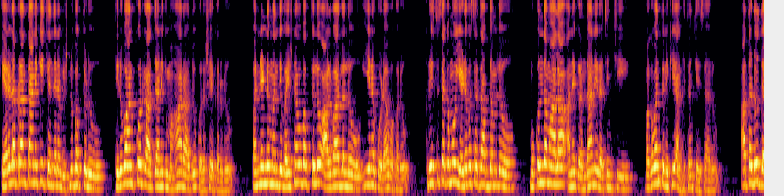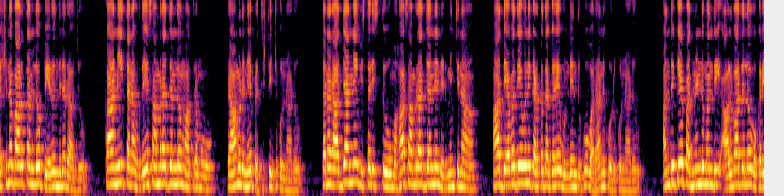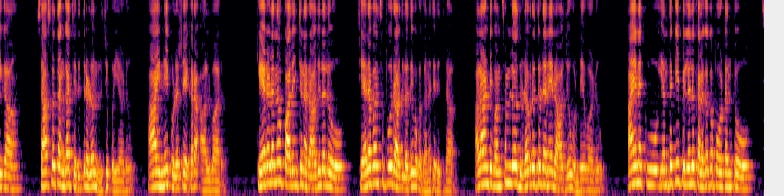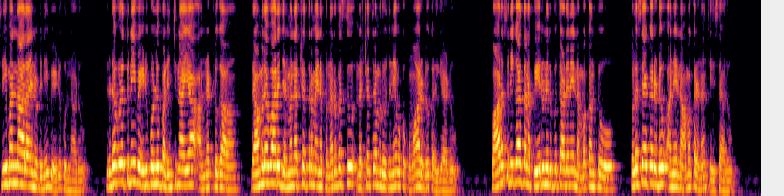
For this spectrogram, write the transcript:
కేరళ ప్రాంతానికి చెందిన విష్ణు భక్తుడు తిరువాన్కూర్ రాజ్యానికి మహారాజు కులశేఖరుడు. పన్నెండు మంది వైష్ణవ భక్తులు ఆల్వార్లలో ఈయన కూడా ఒకరు. క్రీస్తు శకము ఏడవ శతాబ్దంలో ముకుందమాల అనే గ్రంథాన్ని రచించి భగవంతునికి అంకితం చేశారు. అతడు దక్షిణ భారతంలో పేరొందిన రాజు. కానీ తన హృదయ సామ్రాజ్యంలో మాత్రము రాముడినే ప్రతిష్ఠించుకున్నాడు. తన రాజ్యాన్ని విస్తరిస్తూ మహాసామ్రాజ్యాన్ని నిర్మించిన ఆ దేవదేవుని గడప దగ్గరే ఉండేందుకు వరాన్ని కోరుకున్నాడు. అందుకే పన్నెండు మంది ఆల్వార్లలో ఒకరిగా శాశ్వతంగా చరిత్రలో నిలిచిపోయాడు. ఆయనే కులశేఖర ఆల్వార్ కేరళను పాలించిన రాజులలో చేరవంశపు రాజులది ఒక ఘన చరిత్ర. అలాంటి వంశంలో దృఢవ్రతుడనే రాజు ఉండేవాడు. ఆయనకు ఎంతకీ పిల్లలు కలగకపోవడంతో శ్రీమన్నారాయణుడిని వేడుకున్నాడు. దృఢవ్రతుని వేడుకొళ్ళు ఫలించినాయా అన్నట్లుగా రాములవారి జన్మ నక్షత్రమైన పునర్వసు నక్షత్రం రోజునే ఒక కుమారుడు కలిగాడు. వారసునిగా తన పేరు నిలుపుతాడనే నమ్మకంతో కులశేఖరుడు అనే నామకరణం చేశారు.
